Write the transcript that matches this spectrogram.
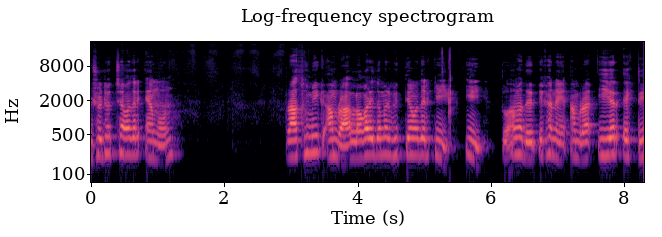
বিষয়টি হচ্ছে আমাদের এমন। প্রাথমিক আমরা লগারিদমের ভিত্তি আমাদের কি? ই তো আমাদের এখানে আমরা ই এর একটি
